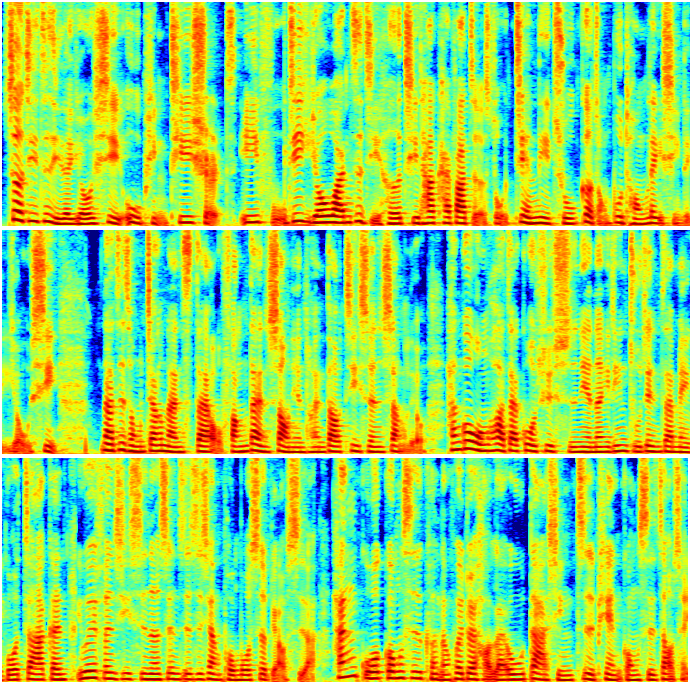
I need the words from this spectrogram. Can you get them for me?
设计自己的游戏物品、T-shirts、衣服，以及游玩自己和其他开发者所建立出各种不同类型的游戏。那自从江南 Style 防弹少年团到寄生上流，韩国文化在过去十年呢，已经逐渐在美国扎根。一位分析师呢，甚至是向彭博社表示啊，韩国公司可能会对好莱坞大型制片公司造成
